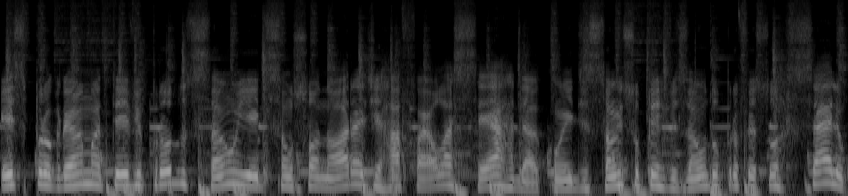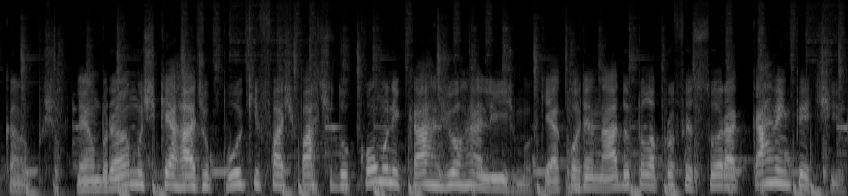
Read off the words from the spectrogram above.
Esse programa teve produção e edição sonora de Rafael Lacerda, com edição e supervisão do professor Célio Campos. Lembramos que a Rádio PUC faz parte do Comunicar Jornalismo, que é coordenado pela professora Carmen Petit.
